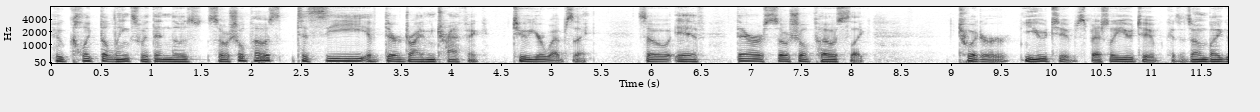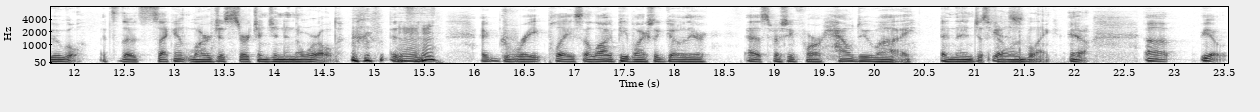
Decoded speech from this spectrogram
who click the links within those social posts to see if they're driving traffic to your website. So if there are social posts like Twitter, YouTube, especially YouTube, because it's owned by Google. It's the second largest search engine in the world. this is a great place. A lot of people actually go there, uh, especially for how do I, and then just fill Yes. in the blank. You know, uh, you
